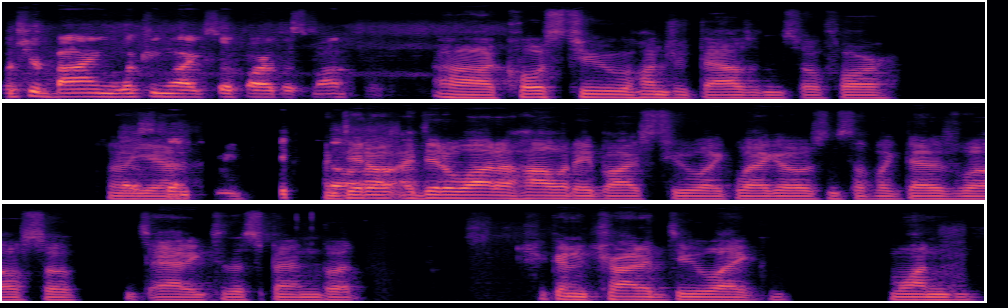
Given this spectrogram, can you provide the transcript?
What's your buying looking like so far this month? Uh, close to 100,000 so far. So That's yeah, I, mean, I did a, I did a lot of holiday buys too, like Legos and stuff like that as well. So it's adding to the spend, but you're gonna try to do like one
